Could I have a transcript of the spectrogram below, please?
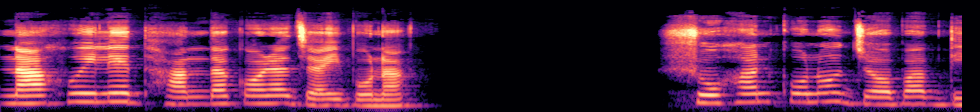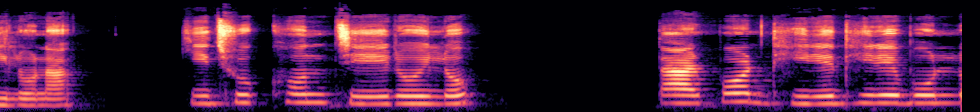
না হইলে ধান্দা করা যাইব না। সোহান কোনো জবাব দিল না। কিছুক্ষণ চেয়ে রইল। তারপর ধীরে ধীরে বলল,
